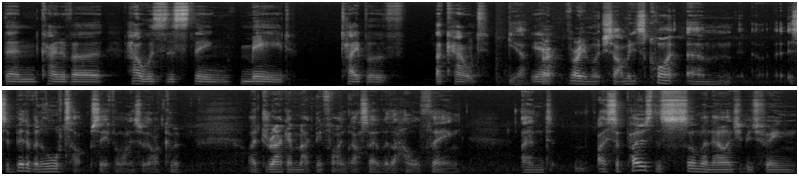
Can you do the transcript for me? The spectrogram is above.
than kind of a how was this thing made type of account. Yeah, yeah. Very, very much so. I mean, it's quite um, it's a bit of an autopsy, if I'm honest with you. I kind of I drag a magnifying glass over the whole thing, and I suppose there's some analogy between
